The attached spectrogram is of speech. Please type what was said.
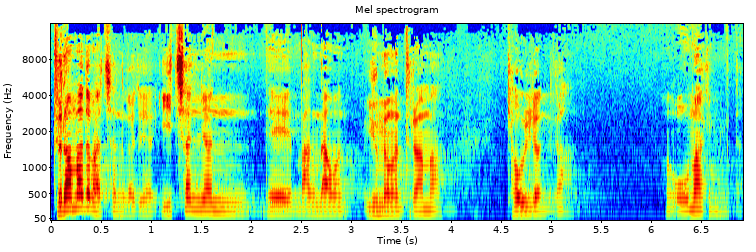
드라마도 마찬가지예요. 2000년대에 막 나온 유명한 드라마 겨울연가 오막입니다.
